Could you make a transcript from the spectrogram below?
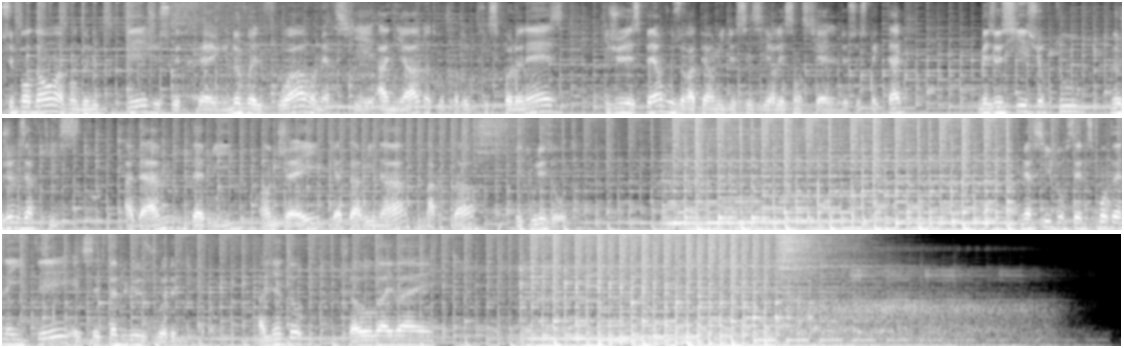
Cependant, avant de nous quitter, je souhaiterais une nouvelle fois remercier Ania, notre traductrice polonaise, qui je l'espère vous aura permis de saisir l'essentiel de ce spectacle, mais aussi et surtout nos jeunes artistes, Adam, David, Andrzej, Katarina, Marta et tous les autres. Merci pour cette spontanéité et cette fabuleuse joie de vivre. A bientôt. Ciao, bye bye.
